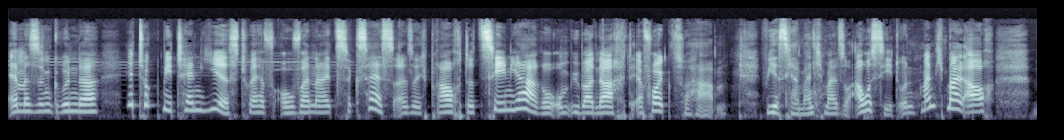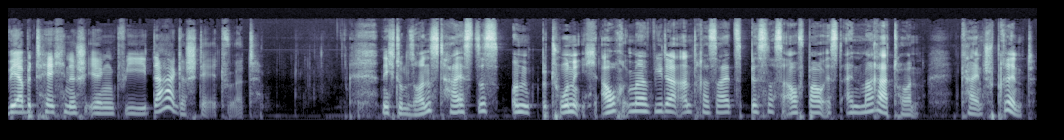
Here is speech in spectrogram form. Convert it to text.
Amazon-Gründer, It took me 10 years to have overnight success. Also ich brauchte zehn Jahre, um über Nacht Erfolg zu haben. Wie es ja manchmal so aussieht und manchmal auch werbetechnisch irgendwie dargestellt wird. Nicht umsonst heißt es, und betone ich auch immer wieder andererseits, Businessaufbau ist ein Marathon, kein Sprint.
